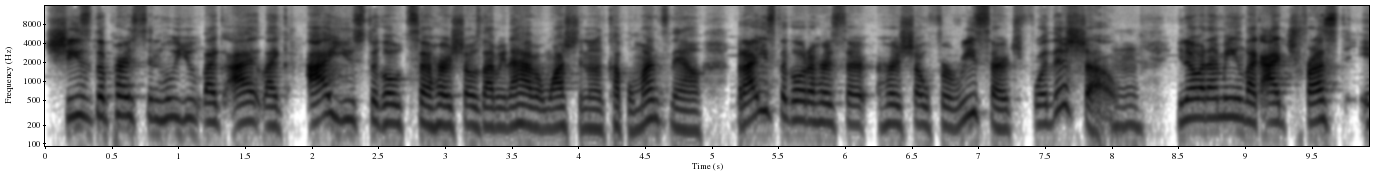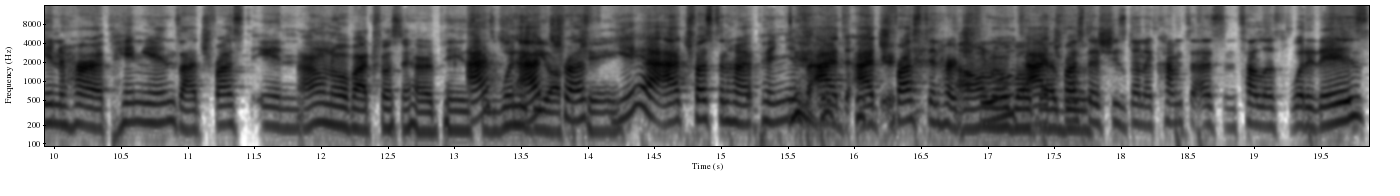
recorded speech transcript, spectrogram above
she's the person who you like. I like. I used to go to her shows. I mean, I haven't watched it in a couple months now, but I used to go to her her show for research for this show. Mm. You know what I mean? Like I trust in her opinions. I trust in. I don't know if I trust in her opinions I, because Wendy I be off the trust, yeah, I trust in her opinions. I, I trust in her truth. about I trust boo. that she's gonna come to us and tell us what it is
